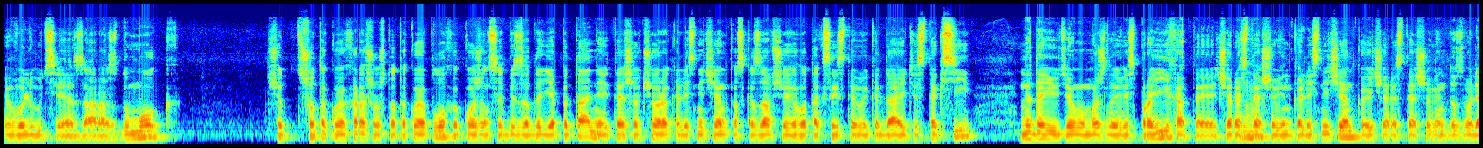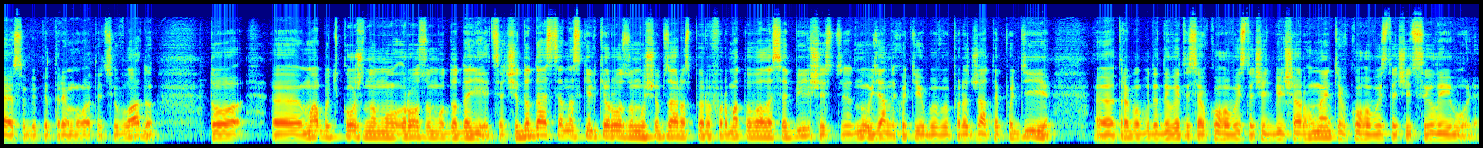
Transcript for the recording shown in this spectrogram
еволюція зараз думок. Що, що таке хорошо, що таке плохо, кожен собі задає питання. І те, що вчора Колісніченко сказав, що його таксисти викидають із таксі, не дають йому можливість проїхати через те, що він Колісніченко, і через те, що він дозволяє собі підтримувати цю владу, то, е, мабуть, кожному розуму додається. Чи додасться наскільки розуму, щоб зараз переформатувалася більшість? Ну, я не хотів би випереджати події. Е, Треба буде дивитися, в кого вистачить більше аргументів, в кого вистачить сили і волі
